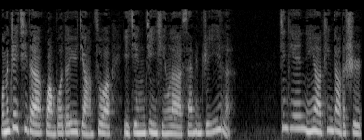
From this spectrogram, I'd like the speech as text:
我们这期的广播德语讲座已经进行了三分之一了。今天您要听到的是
